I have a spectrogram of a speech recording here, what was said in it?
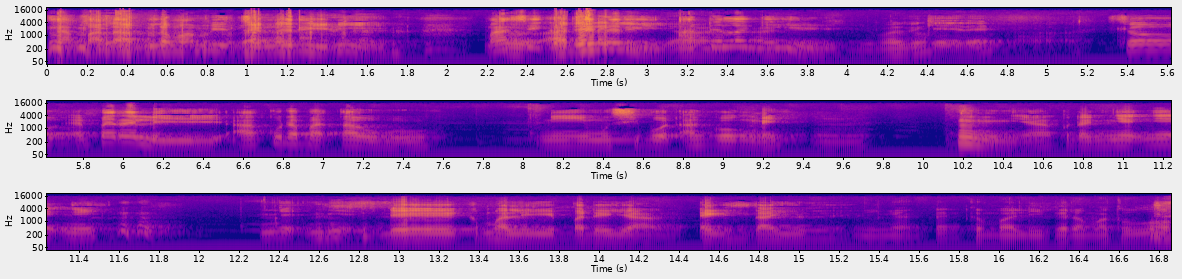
Sabarlah belum ambil January ni Masih Oh, kat January Ah, Ada lagi Lepas tu Okay then. So apparently aku dapat tahu ni musibut agung ni. Hmm. yang aku dah nyet-nyet ni Nyet nyet dia kembali pada yang ex Dayul. Ingatkan kembali ke rahmatullah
